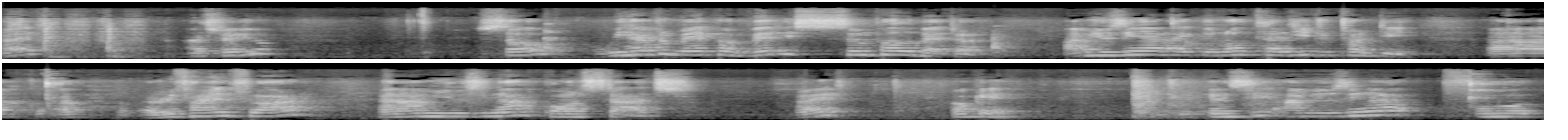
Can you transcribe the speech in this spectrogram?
right I'll show you. So we have to make a very simple batter. I'm using a like you know 30 to 20 uh, uh, refined flour and I'm using a cornstarch, right? Okay, you can see I'm using a four,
